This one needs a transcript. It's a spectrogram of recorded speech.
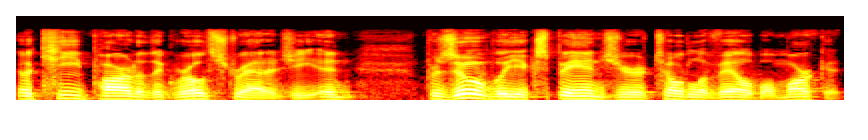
a key part of the growth strategy and presumably expands your total available market.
